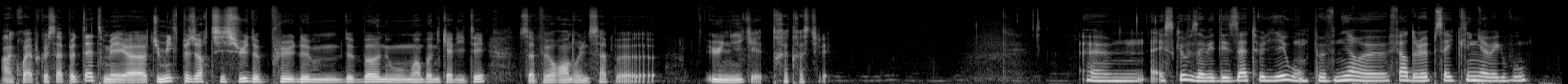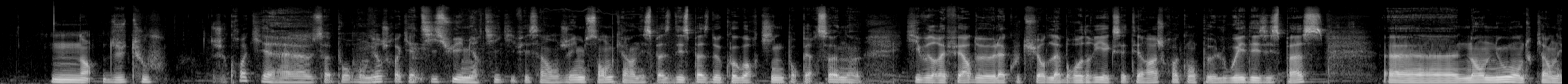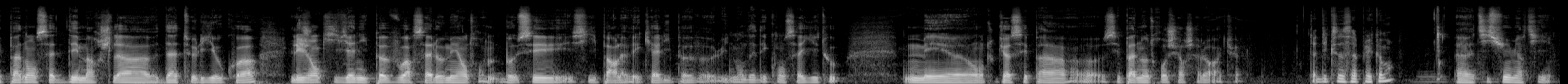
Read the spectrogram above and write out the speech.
incroyable que ça peut être, mais tu mixes plusieurs tissus de, plus, de, de, bonne ou moins bonne qualité, ça peut rendre une sape unique et très très stylée. Est-ce que vous avez des ateliers où on peut venir faire de l'upcycling avec vous? Non, du tout. Je crois qu'il y a, ça pour dire, je crois qu'il y a Tissu et Myrtille qui fait ça à Angers, il me semble, qu'il y a un espace d'espace de coworking pour personnes qui voudraient faire de la couture, de la broderie, etc. Je crois qu'on peut louer des espaces. Euh, non, nous, en tout cas, on n'est pas dans cette démarche-là d'atelier ou quoi. Les gens qui viennent, ils peuvent voir Salomé en train de bosser, et s'ils parlent avec elle, ils peuvent lui demander des conseils et tout. Mais euh, en tout cas, c'est pas, euh, c'est pas notre recherche à l'heure actuelle. T'as dit que ça s'appelait comment? Tissu et Myrtille.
